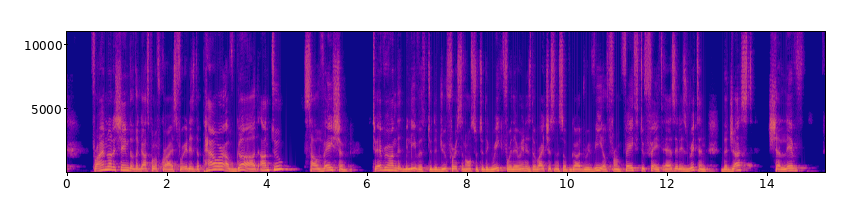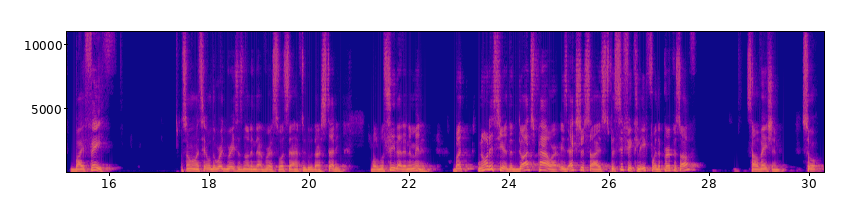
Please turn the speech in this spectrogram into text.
For I am not ashamed of the gospel of Christ, for it is the power of God unto salvation to everyone that believeth, to the Jew first and also to the Greek, for therein is the righteousness of God revealed from faith to faith, as it is written, the just shall live by faith. Someone might say, well, the word grace is not in that verse. What's that have to do with our study? Well, we'll see that in a minute. But notice here that God's power is exercised specifically for the purpose of salvation. So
